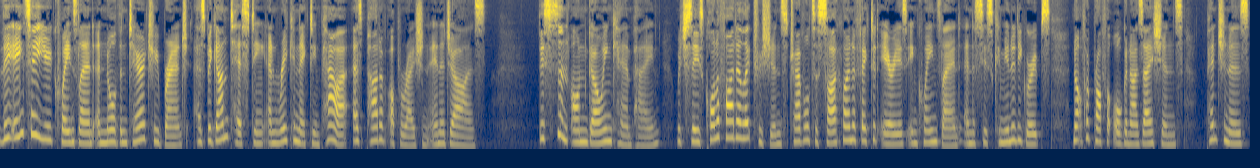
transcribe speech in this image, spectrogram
The ETU Queensland and Northern Territory branch has begun testing and reconnecting power as part of Operation Energise. This is an ongoing campaign which sees qualified electricians travel to cyclone affected areas in Queensland and assist community groups, not for profit organisations, pensioners,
